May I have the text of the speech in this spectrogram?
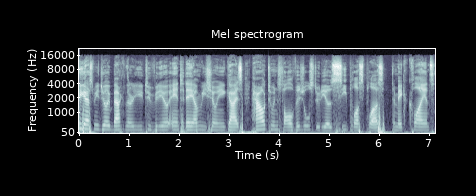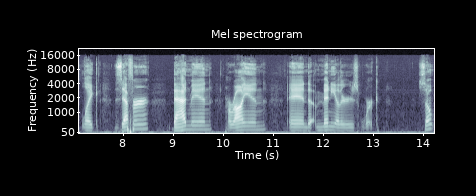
Hey guys, me Joey back in another YouTube video and today I'm going to be showing you guys how to install Visual Studio's C++ to make clients like Zephyr, Badman, Horion, and many others work. So,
